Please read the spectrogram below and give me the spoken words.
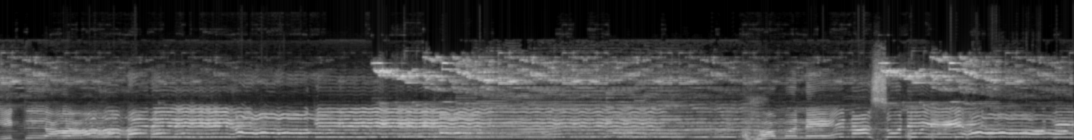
एक आभर हमने न सुनी होगी।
